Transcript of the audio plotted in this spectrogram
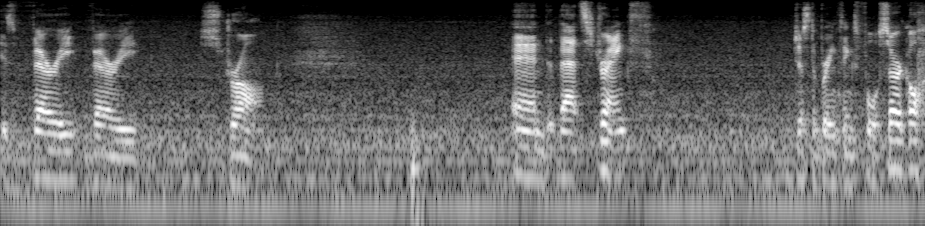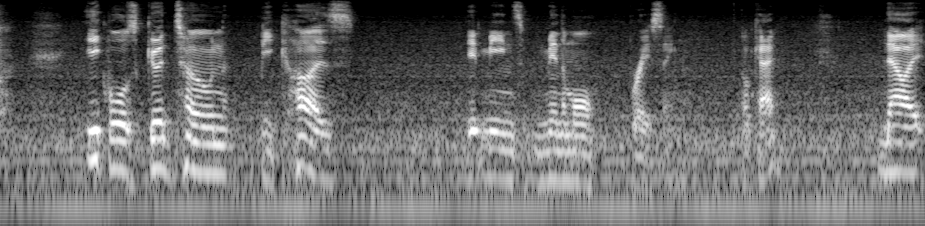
is very, very strong. And that strength, just to bring things full circle, equals good tone because it means minimal bracing. Okay? Now, I,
